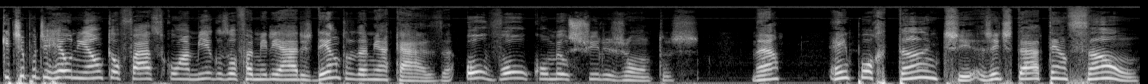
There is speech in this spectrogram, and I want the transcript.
Que tipo de reunião que eu faço com amigos ou familiares dentro da minha casa? Ou vou com meus filhos juntos? Né? É importante a gente dar atenção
